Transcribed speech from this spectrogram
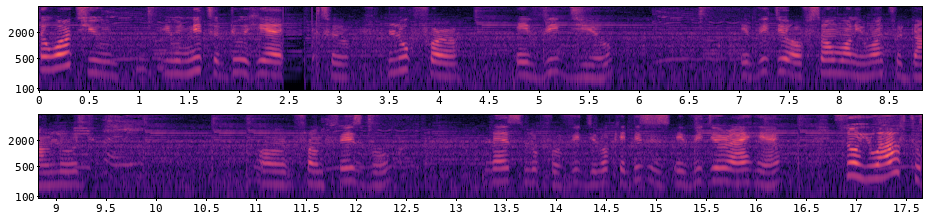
So what you you need to do here to look for a video a video of someone you want to download on from facebook. Let's look for video. Okay this is a video right here. So you have to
